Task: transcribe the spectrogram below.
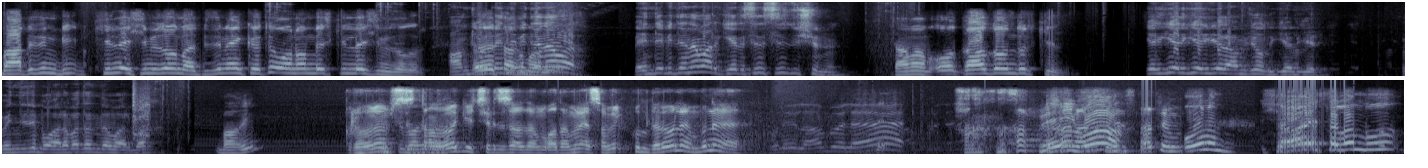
Bak bizim bir kille işimiz olmaz. Bizim en kötü 10-15 kille işimiz olur. Amcam Öyle bende bir takım tane alıyor. var. Bende bir tane var. Gerisini siz düşünün. Tamam o kaldı 14 kill. Gel gel gel gel amcaoğlu gel gel. Bende de bu arabadan da var bak. Bakayım. Oğlum siz dalga geçirdiniz adamı. Adamın hesabı puldur oğlum bu ne? Bu ne lan böyle? Eyvah! Zaten Oğlum şaheser lan bu.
